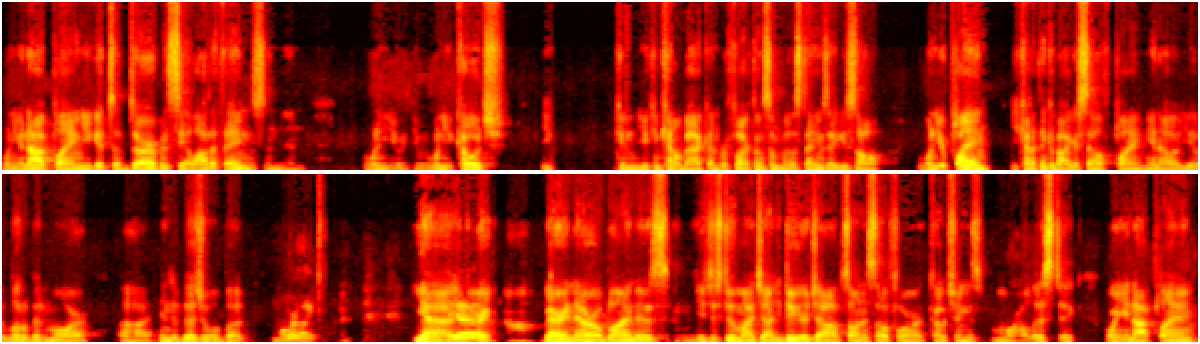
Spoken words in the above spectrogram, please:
When you're not playing, you get to observe and see a lot of things, and then when you, when you coach, you can you can count back and reflect on some of those things that you saw. When you're playing, you kind of think about yourself playing. You know, you're a little bit more uh, individual, but more like yeah, yeah. Very, very, narrow blinders. You just do my job, you do your job, so on and so forth. Coaching is more holistic. When you're not playing,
